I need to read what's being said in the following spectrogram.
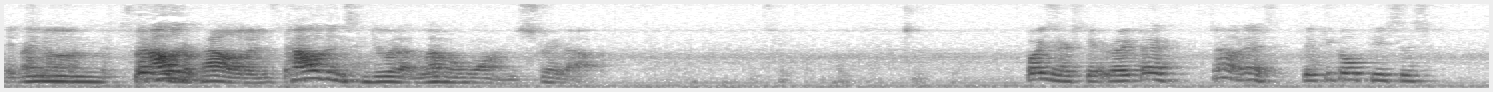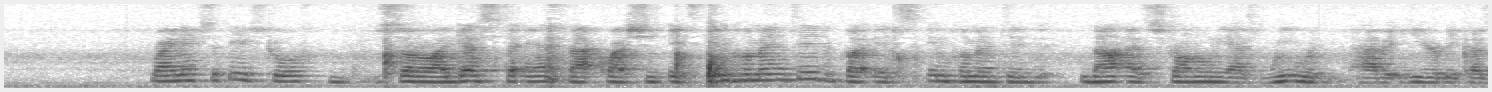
it's I not. mean, Especially Paladin, for paladins. paladins can do it at level one straight up. Poisoner's kit right there. No, it is. 50 gold pieces. Right next to thieves' tools. So I guess to answer that question, it's implemented, but it's implemented not as strongly as we would have it here because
